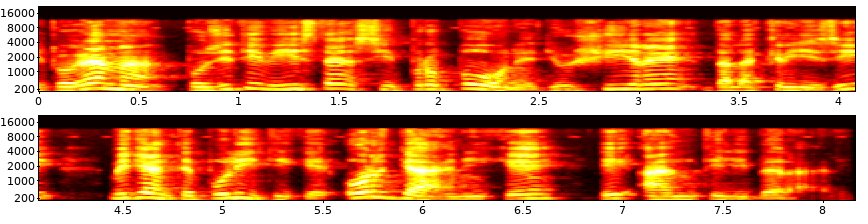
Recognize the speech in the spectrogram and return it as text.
il programma positivista si propone di uscire dalla crisi mediante politiche organiche e antiliberali.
